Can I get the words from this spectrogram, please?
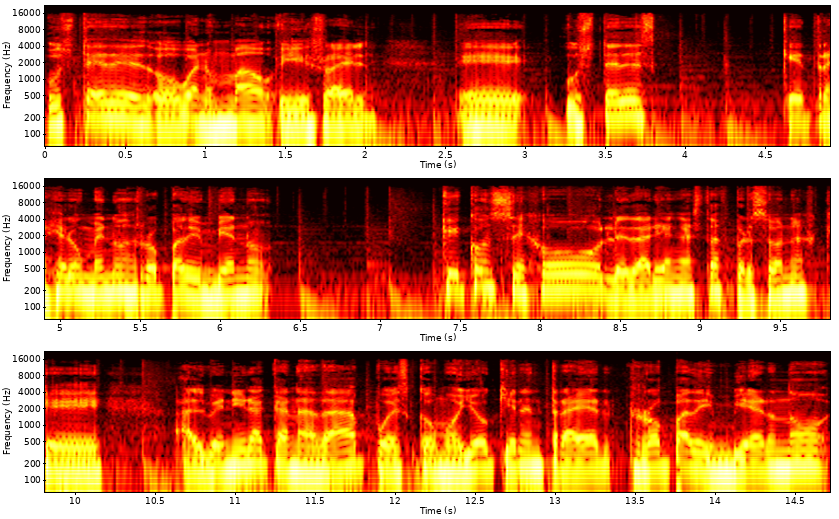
ustedes, o bueno, Mao y Israel, eh, ustedes que trajeron menos ropa de invierno, ¿qué consejo le darían a estas personas que al venir a Canadá, pues como yo, quieren traer ropa de invierno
